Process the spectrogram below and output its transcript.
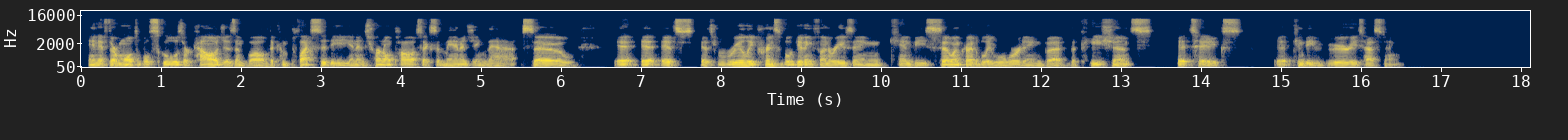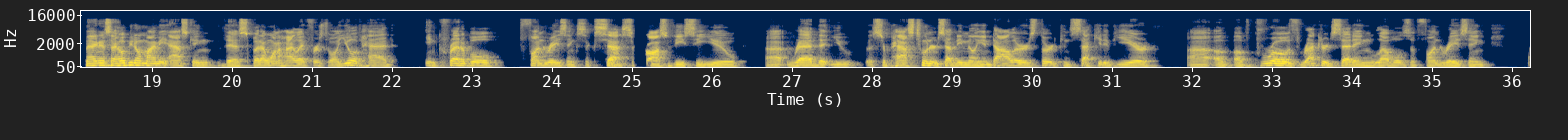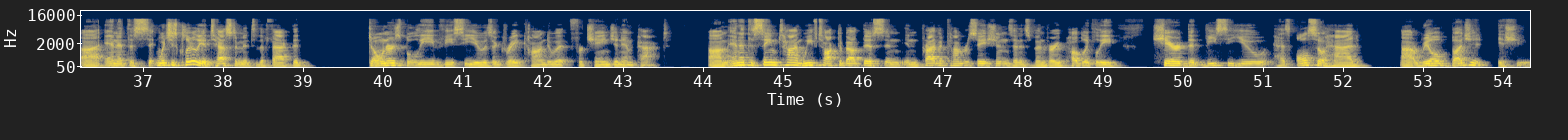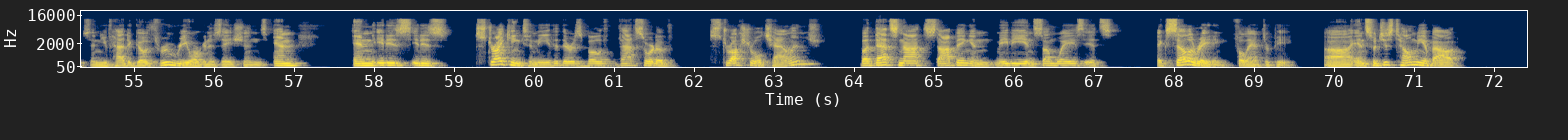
and if there are multiple schools or colleges involved, the complexity and internal politics of managing that. So it, it, it's it's really principal giving fundraising can be so incredibly rewarding, but the patience it takes it can be very testing. Magnus, I hope you don't mind me asking this, but I want to highlight first of all, you have had incredible fundraising success across VCU uh, read that you surpassed $270 million, third consecutive year uh, of, of growth, record setting levels of fundraising. Uh, and at the which is clearly a testament to the fact that donors believe VCU is a great conduit for change and impact. Um, and at the same time, we've talked about this in, in private conversations, and it's been very publicly shared that VCU has also had uh, real budget issues and you've had to go through reorganizations. And and it is it is striking to me that there is both that sort of structural challenge but that's not stopping and maybe in some ways it's accelerating philanthropy. Uh, and so just tell me about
